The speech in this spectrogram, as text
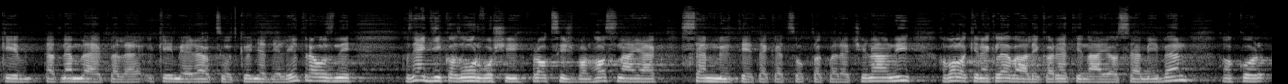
kém, tehát nem lehet vele kémiai reakciót könnyedén létrehozni. Az egyik az orvosi praxisban használják, szemműtéteket szoktak vele csinálni. Ha valakinek leválik a retinája a szemében, akkor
